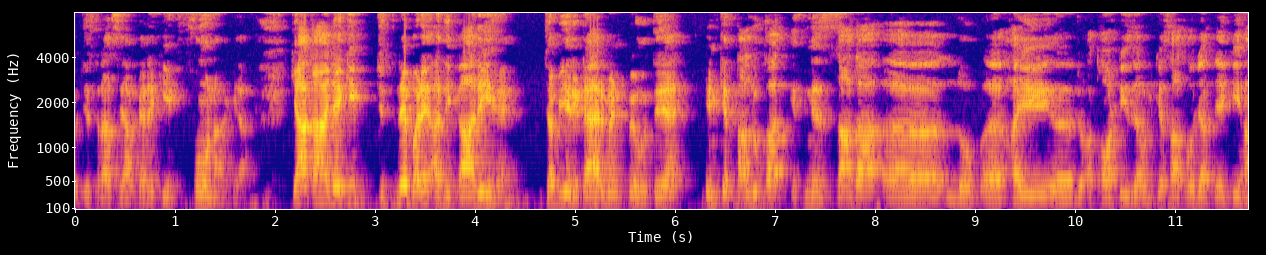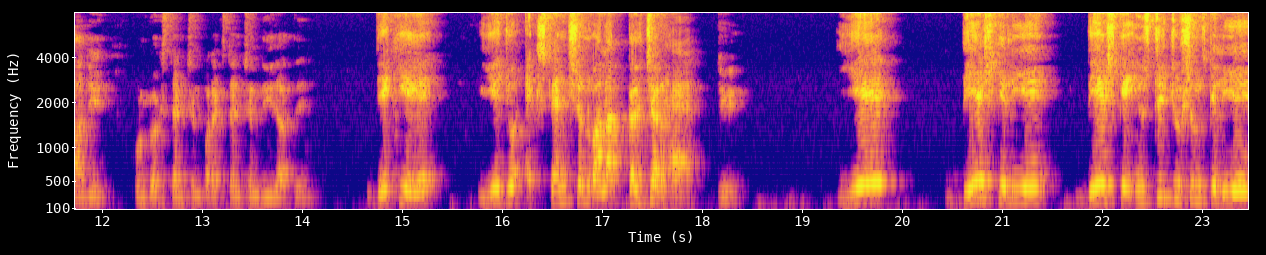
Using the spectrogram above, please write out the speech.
तो जिस तरह से आप कह रहे हैं कि एक फ़ोन आ गया। क्या कहा जाए कि जितने बड़े अधिकारी हैं जब ये रिटायरमेंट पे होते हैं इनके ताल्लुकात इतने ज़्यादा लोग हाई जो अथॉरिटीज़ है उनके साथ हो जाते हैं कि हाँ जी उनको एक्सटेंशन पर एक्सटेंशन दी जाते हैं। देखिए ये जो एक्सटेंशन वाला कल्चर है जी। ये देश के लिए देश के इंस्टीट्यूशंस के लिए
